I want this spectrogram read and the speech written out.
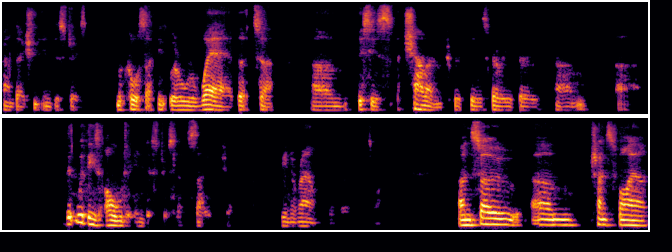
foundation industries. And of course, I think we're all aware that uh, um, this is a challenge with these very, very, um, uh, with these older industries, let's say, which have been around for a very long time. And so um, Transfire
